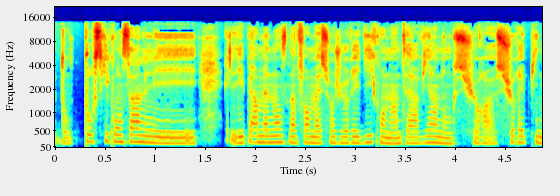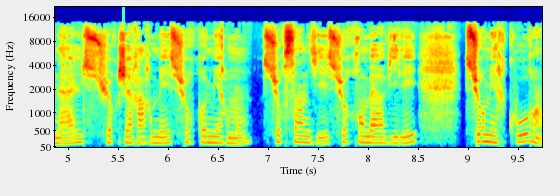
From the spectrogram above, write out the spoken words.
Donc pour ce qui concerne les, les permanences d'information juridique on intervient donc sur sur Épinal sur Gérardmer sur Remiremont sur Saint-Dié sur Rambervillers sur Mirecourt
